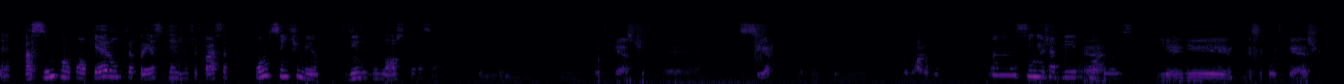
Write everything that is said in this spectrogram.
Né? Assim como qualquer outra prece que a gente faça com sentimento, vindo do nosso coração. Tem um, um podcast, é, Ser, que é feito pelo, pelo Haroldo. Ah, sim, eu já vi alguma É. coisa. E ele, nesse podcast,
